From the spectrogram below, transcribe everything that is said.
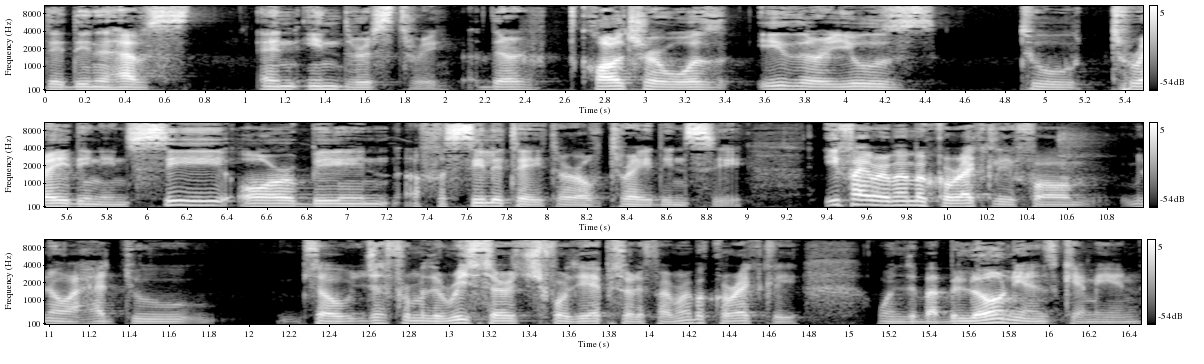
they didn't have an industry. Their culture was either used to trading in sea or being a facilitator of trade in sea. If I remember correctly, from you know, I had to. So just from the research for the episode, if I remember correctly, when the Babylonians came in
